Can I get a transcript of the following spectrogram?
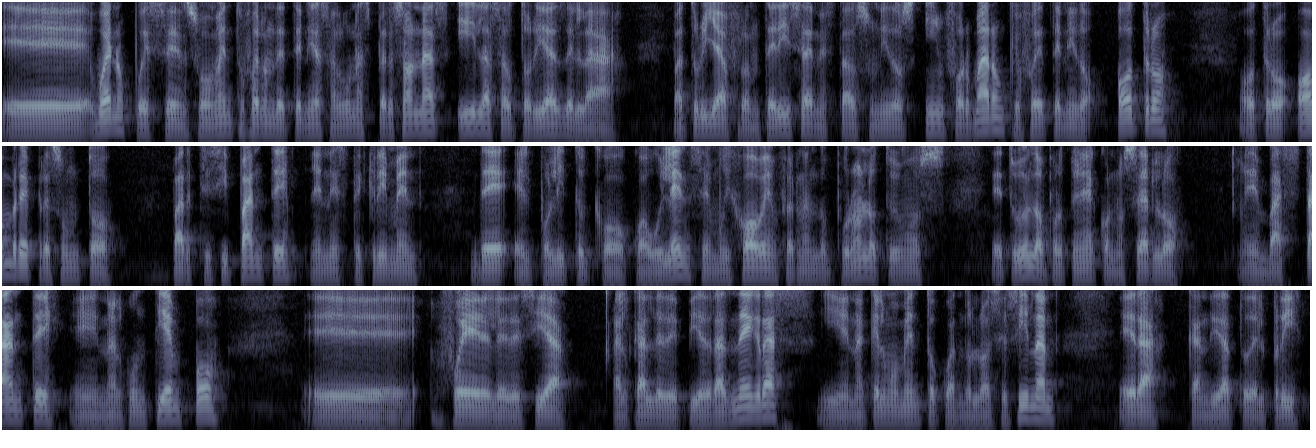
Eh, bueno, pues en su momento fueron detenidas algunas personas y las autoridades de la patrulla fronteriza en Estados Unidos informaron que fue detenido otro otro hombre presunto participante en este crimen del político coahuilense, muy joven, Fernando Purón, lo tuvimos, eh, tuvimos la oportunidad de conocerlo eh, bastante en algún tiempo, eh, fue, le decía, alcalde de Piedras Negras y en aquel momento cuando lo asesinan era candidato del PRI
